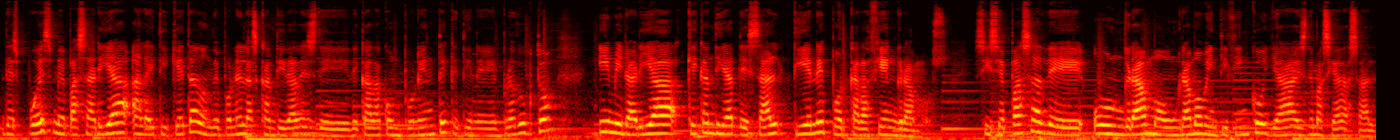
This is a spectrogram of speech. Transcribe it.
Después me pasaría a la etiqueta donde pone las cantidades de, cada componente que tiene el producto y miraría qué cantidad de sal tiene por cada 100 gramos. Si se pasa de un gramo o un gramo 25 ya es demasiada sal.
